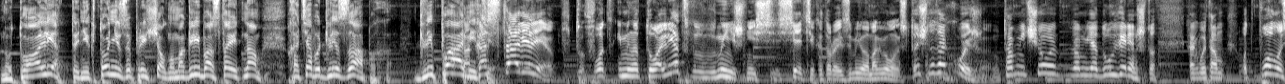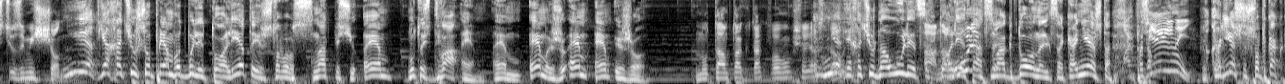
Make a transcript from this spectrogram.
Но туалет-то никто не запрещал. Ну, могли бы оставить нам хотя бы для запаха, для памяти. так оставили. Вот именно туалет в нынешней сети, которая заменила Макдональдс, точно такой же. Ну, Там ничего, там, я уверен, что как бы там вот полностью замещен. Нет, я хочу, чтобы прям вот были туалеты, чтобы с надписью М. Ну, то есть два М. М, М и Ж, М, М и Ж. Ну, там так, так по-моему, все осталось. Нет, я хочу на улице А, на туалет от? Макдональдса, конечно. Отдельный? Потому- Конечно, чтобы как,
